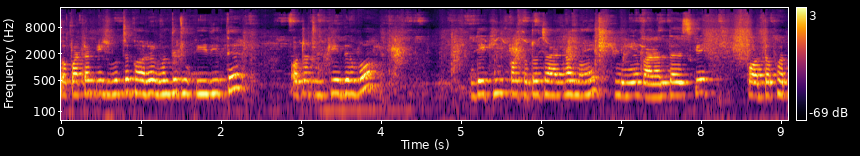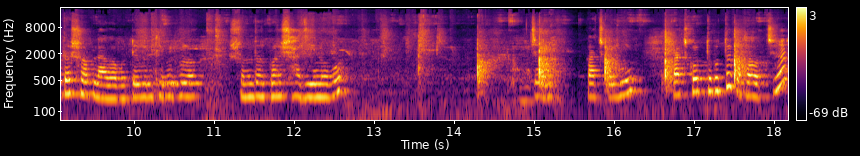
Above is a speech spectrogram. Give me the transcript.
সোফাটা কিস বলছে, ঘরের মধ্যে ঢুকিয়ে দিতে? ওটা ঢুকিয়ে দেব। দেখি কতটা জায়গা নেয় নিয়ে বারান্দা আজকে পদ্মা ফদ্মা সব লাগাবো। টেবিল টেবিলগুলো সুন্দর করে সাজিয়ে নেব। চলো, কাজ করিনি কাজ করতে করতে কথা হচ্ছে হ্যাঁ?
